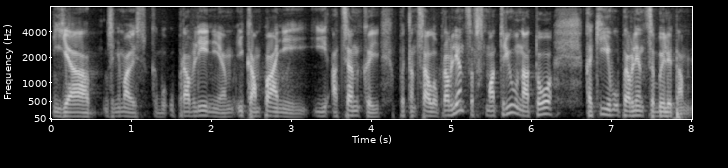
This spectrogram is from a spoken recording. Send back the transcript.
я занимаюсь как бы, управлением и компанией, и оценкой потенциала управленцев, смотрю на то, какие управленцы были там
